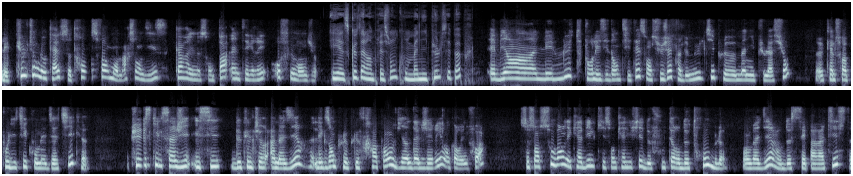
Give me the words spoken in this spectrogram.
les cultures locales se transforment en marchandises car elles ne sont pas intégrées aux flux mondiaux. Et est-ce que tu as l'impression qu'on manipule ces peuples? Eh bien, les luttes pour les identités sont sujettes à de multiples manipulations, euh, qu'elles soient politiques ou médiatiques. Puisqu'il s'agit ici de culture amazigh, l'exemple le plus frappant vient d'Algérie, encore une fois. Ce sont souvent les Kabyles qui sont qualifiés de fouteurs de troubles, on va dire, de séparatistes,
